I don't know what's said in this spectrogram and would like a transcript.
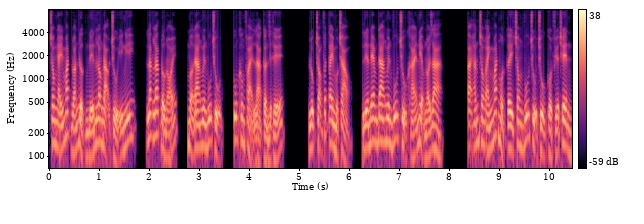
trong nháy mắt đoán được nến long đạo chủ ý nghĩ, lắc lắc đầu nói, mở đa nguyên vũ trụ, cũng không phải là cần gì thế. Lục trọng phất tay một chảo, liền đem đa nguyên vũ trụ khái niệm nói ra. Tại hắn trong ánh mắt một cây trong vũ trụ trụ cột phía trên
